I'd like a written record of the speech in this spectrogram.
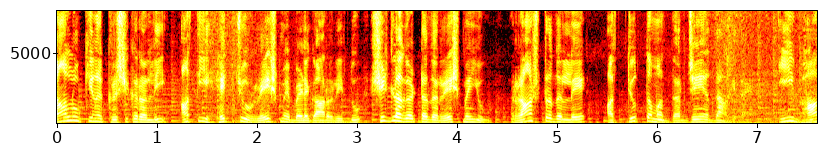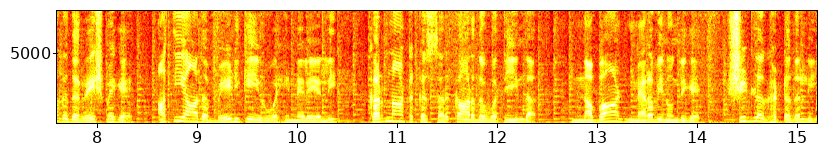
ತಾಲೂಕಿನ ಕೃಷಿಕರಲ್ಲಿ ಅತಿ ಹೆಚ್ಚು ರೇಷ್ಮೆ ಬೆಳೆಗಾರರಿದ್ದು ಶಿಡ್ಲಘಟ್ಟದ ರೇಷ್ಮೆಯು ರಾಷ್ಟ್ರದಲ್ಲೇ ಅತ್ಯುತ್ತಮ ದರ್ಜೆಯದ್ದಾಗಿದೆ. ಈ ಭಾಗದ ರೇಷ್ಮೆಗೆ ಅತಿಯಾದ ಬೇಡಿಕೆ ಇರುವ ಹಿನ್ನೆಲೆಯಲ್ಲಿ ಕರ್ನಾಟಕ ಸರ್ಕಾರದ ವತಿಯಿಂದ ನಬಾರ್ಡ್ ನೆರವಿನೊಂದಿಗೆ ಶಿಡ್ಲಘಟ್ಟದಲ್ಲಿ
